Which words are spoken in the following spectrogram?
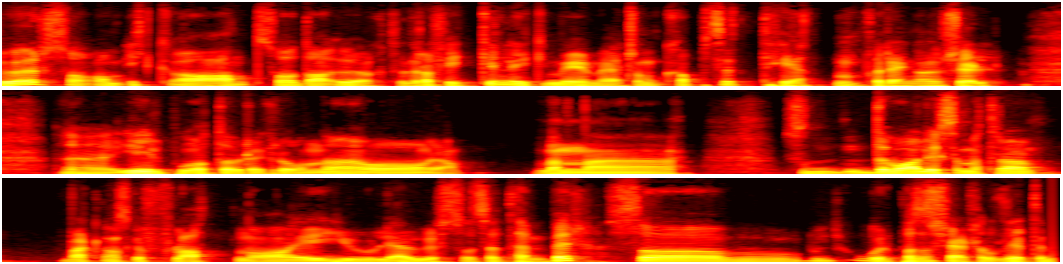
før. Så om ikke annet, så da økte trafikken like mye mer som kapasiteten for en gangs skyld. Eh, Gild på godt over en krone, og ja. Men eh, Så det var liksom etter å vært ganske flatt nå i juli, august og september, så gjorde passasjertallet et lite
